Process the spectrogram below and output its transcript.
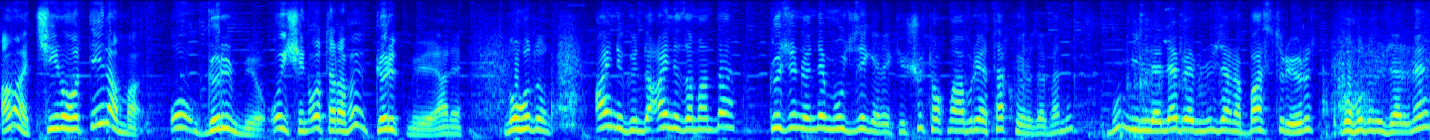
ama çiğ nohut değil ama o görünmüyor. O işin o tarafı görükmüyor. Yani nohudun aynı günde aynı zamanda gözünün önünde mucize gerekiyor. Şu tokmağı buraya takıyoruz efendim. Bu mille leblebinin üzerine bastırıyoruz. Nohudun üzerine.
